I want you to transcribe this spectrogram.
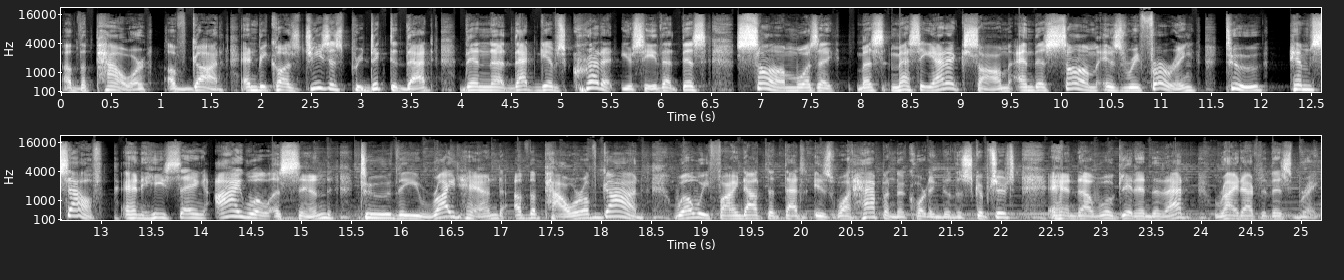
of the power of God. And because Jesus predicted that, then uh, that gives credit, you see, that this psalm was a messianic psalm, and this psalm is referring to himself. And he's saying, I will ascend to the right hand of the power of God. Well, we find out that that is what happened according to the scriptures, and uh, we'll get into that right after this break.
